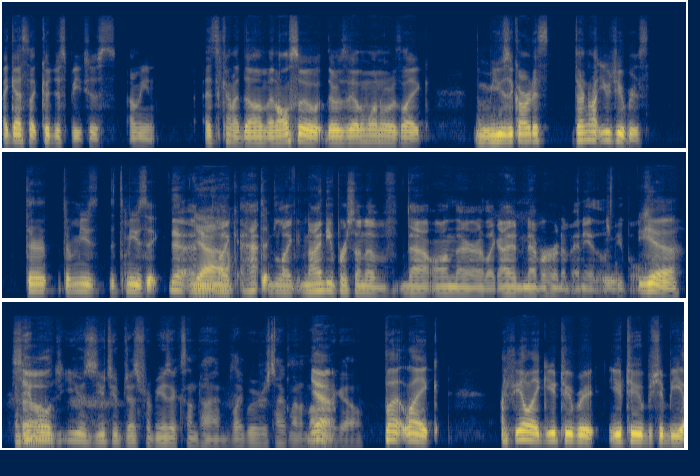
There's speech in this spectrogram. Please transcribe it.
I guess that could just be just. I mean, it's kind of dumb. And also, there was the other one where it was like the music artists. They're not YouTubers. They're they're music. It's music. yeah, and Yeah. like ha- Th- like ninety percent of that on there, like I had never heard of any of those people. Yeah, And So people use YouTube just for music sometimes, like we were just talking about a moment Yeah. ago. but like I feel like YouTube YouTube should be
